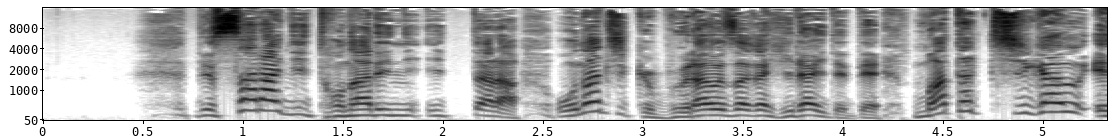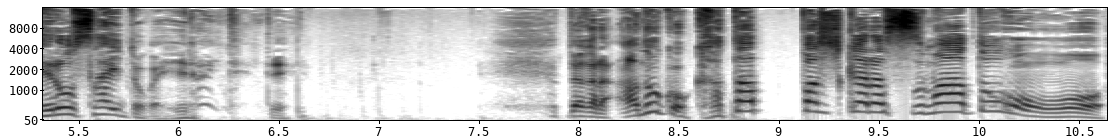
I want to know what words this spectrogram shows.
で、さらに隣に行ったら、同じくブラウザが開いてて、また違うエロサイトが開いてて。だからあの子片っ端からスマートフォンを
